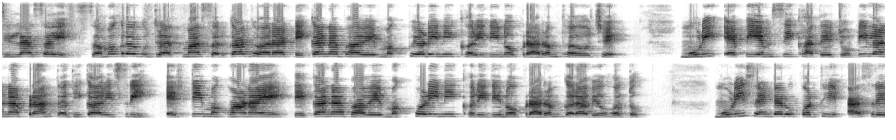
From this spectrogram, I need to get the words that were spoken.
જિલ્લા સહિત સમગ્ર ગુજરાતમાં સરકાર દ્વારા ટેકાના ભાવે મગફળીની ખરીદીનો પ્રારંભ થયો છે. મૂડી એપીએમસી ખાતે ચોટીલાના પ્રાંત અધિકારી શ્રી એચ ટી મકવાણાએ ટેકાના ભાવે મગફળીની ખરીદીનો પ્રારંભ કરાવ્યો હતો. મૂડી સેન્ટર ઉપરથી આશરે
